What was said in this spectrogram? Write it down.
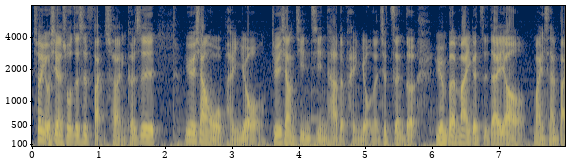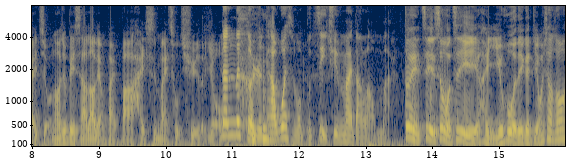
虽然有些人说这是反串，可是。因为像我朋友，就是像晶晶她的朋友呢，就真的原本卖一个纸袋要卖三百九，然后就被杀到两百八，还是卖出去了。有那那个人他为什么不自己去麦当劳买？对，这也是我自己很疑惑的一个点。我想说，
